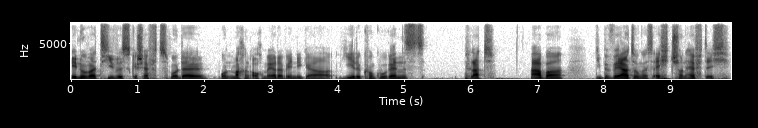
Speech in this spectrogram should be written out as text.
innovatives Geschäftsmodell und machen auch mehr oder weniger jede Konkurrenz platt. Aber die Bewertung ist echt schon heftig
